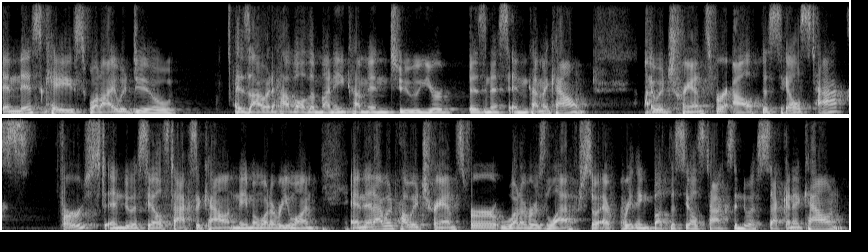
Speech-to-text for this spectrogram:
in this case, what I would do is I would have all the money come into your business income account. I would transfer out the sales tax first into a sales tax account, name it whatever you want. And then I would probably transfer whatever's left. So everything but the sales tax into a second account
